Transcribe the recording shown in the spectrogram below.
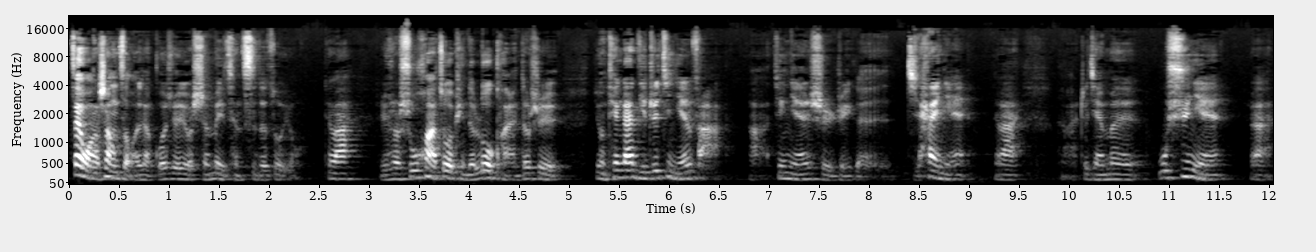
再往上走，讲国学有审美层次的作用，对吧？比如说书画作品的落款都是用天干地支纪年法啊，今年是这个己亥年，对吧？啊，之前们戊戌年，是吧？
